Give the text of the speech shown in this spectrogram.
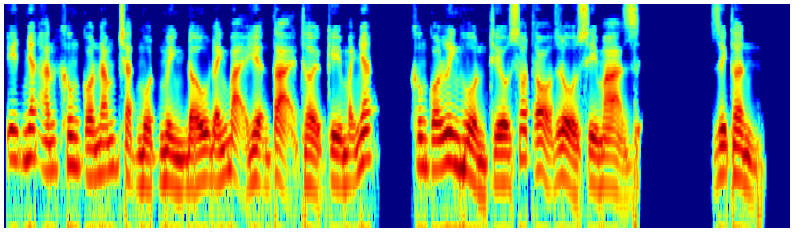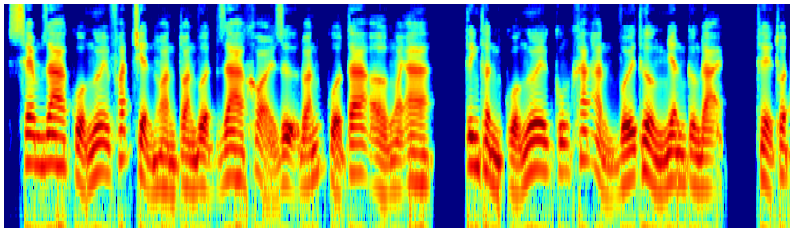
Ít nhất hắn không có nắm chặt một mình đấu đánh bại hiện tại thời kỳ mạnh nhất, không có linh hồn thiếu sót họ rồ xì mà. Dịch thần, xem ra của ngươi phát triển hoàn toàn vượt ra khỏi dự đoán của ta ở ngoài A, tinh thần của ngươi cũng khác hẳn với thường nhân cường đại, thể thuật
